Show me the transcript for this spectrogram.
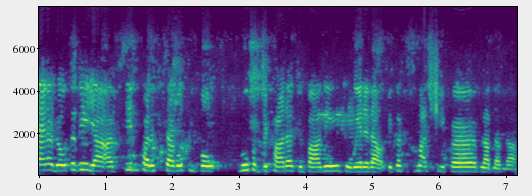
Anecdotally, yeah, I've seen quite a several people move from Jakarta to Bali to wait it out because it's much cheaper, blah, blah, blah.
